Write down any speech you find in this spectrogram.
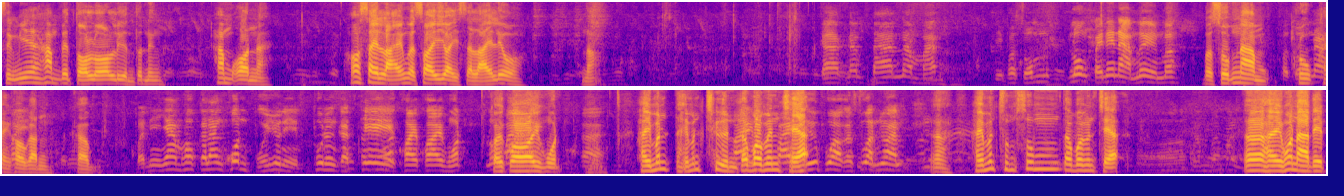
ซึ่งมีห้ามเป็นตัวรอเลื่อนตัวหนึ่งห้ามอ่อนนะเขาใส่หลายมันก็ซอยย่อยสลายเร็วเนาะกากน้ำตาลน้ำมักสิผสมลงไปในน้ำเลยเห็นบ่ผสมน้ำคลุกให้เข้ากันครับ บัดนี้ย่ามเฮากำลังค้นปุ๋ยอยู่นี่ผู้หนึงก็เทคอยๆหดลงค่มาอยๆหด อ่าให้มันให้มันชื้นแต่บ่แมันแฉะถือพวกกับส่วนอยู่หั่นอะให้มันซุ่มๆแต่บ่แมันแฉะเออให้หัวหน้าเด็ด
